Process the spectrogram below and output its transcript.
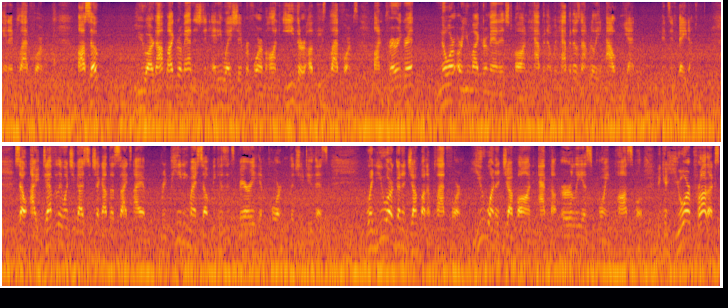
in a platform. Also, you are not micromanaged in any way, shape, or form on either of these platforms. On Prairie Grit, nor are you micromanaged on Happeno. And Happeno's not really out yet, it's in beta. So I definitely want you guys to check out those sites. I am repeating myself because it's very important that you do this. When you are going to jump on a platform, you want to jump on at the earliest point possible because your products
